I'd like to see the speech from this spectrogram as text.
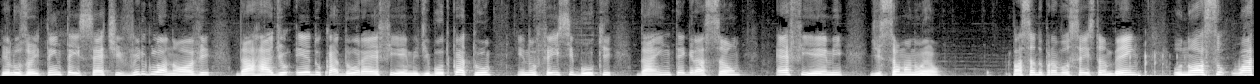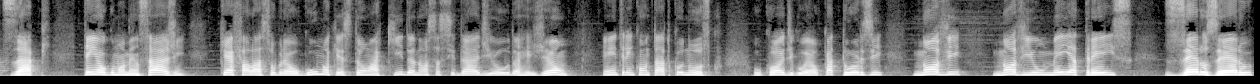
pelos 87,9 da Rádio Educadora FM de Botucatu e no Facebook da Integração FM de São Manuel. Passando para vocês também o nosso WhatsApp. Tem alguma mensagem? Quer falar sobre alguma questão aqui da nossa cidade ou da região? Entre em contato conosco. O código é o 14 99163 0000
